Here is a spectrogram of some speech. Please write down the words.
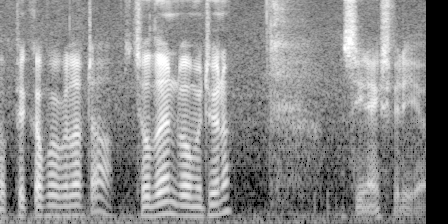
uh, pick up where we left off. Till then, Tuna. I'll see you next video.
